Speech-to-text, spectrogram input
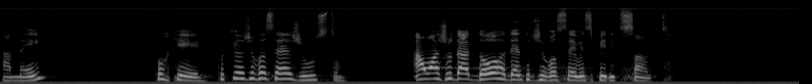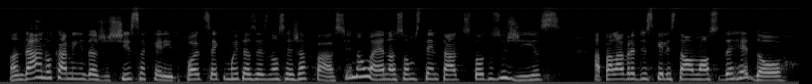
Amém? Por quê? Porque hoje você é justo. Há um ajudador dentro de você, o Espírito Santo. Andar no caminho da justiça, querido, pode ser que muitas vezes não seja fácil. E não é, nós somos tentados todos os dias. A palavra diz que ele está ao nosso derredor.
